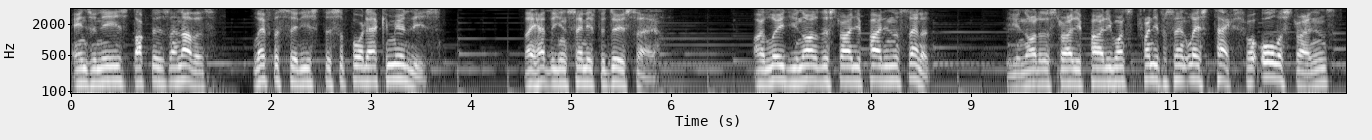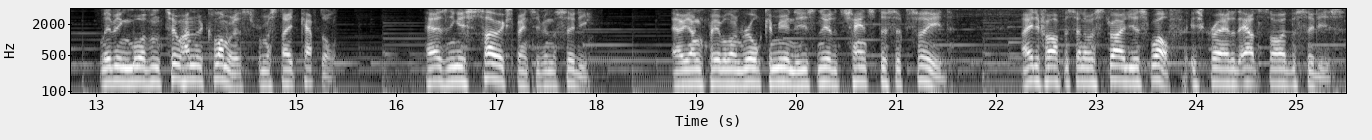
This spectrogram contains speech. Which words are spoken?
Engineers, doctors, and others left the cities to support our communities. They had the incentive to do so. I lead the United Australia Party in the Senate. The United Australia Party wants 20% less tax for all Australians living more than 200 kilometres from a state capital. Housing is so expensive in the city. Our young people in rural communities need a chance to succeed. 85% of Australia's wealth is created outside the cities.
